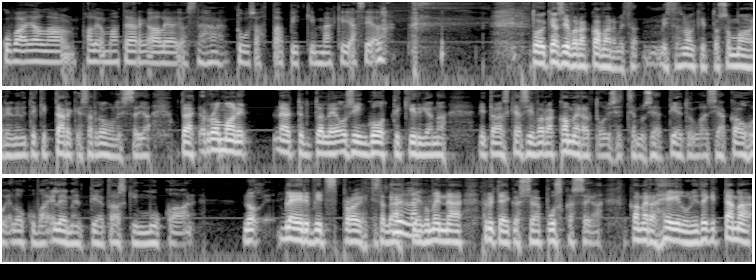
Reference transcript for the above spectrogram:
kuvaajalla on paljon materiaalia, jossa hän tuusahtaa pitkin mäkiä siellä. Tuo käsivarakamera, mistä, mistä sanoinkin tuossa Maari, niin jotenkin tärkeässä roolissa. Ja tämä romaani näyttely tälle osin goottikirjana, niin taas käsivarakamera toi semmoisia tietynlaisia kauhuelokuva-elementtejä taaskin mukaan. No Blair Witch-projektista lähtien, Kyllä. kun mennään ryteikössä ja puskassa ja kamera heiluu, niin jotenkin tämä,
